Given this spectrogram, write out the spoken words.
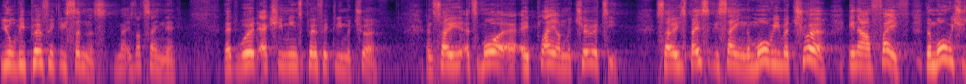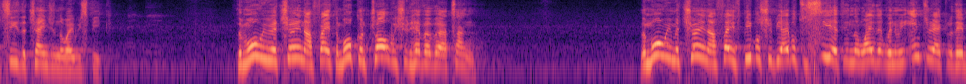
you'll be perfectly sinless. No, he's not saying that. That word actually means perfectly mature. And so it's more a, a play on maturity. So he's basically saying the more we mature in our faith, the more we should see the change in the way we speak. The more we mature in our faith, the more control we should have over our tongue. The more we mature in our faith, people should be able to see it in the way that when we interact with them,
